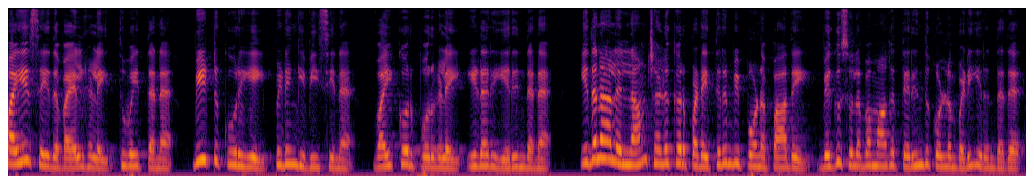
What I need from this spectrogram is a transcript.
பயிர் செய்த வயல்களை துவைத்தன. வீட்டுக்கூரையை பிடுங்கி வீசின. வைக்கோர் போர்களை இடறி எரிந்தன. இதனாலெல்லாம் சளுக்கர் படை திரும்பி போன பாதை வெகு சுலபமாக தெரிந்து கொள்ளும்படி இருந்தது.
